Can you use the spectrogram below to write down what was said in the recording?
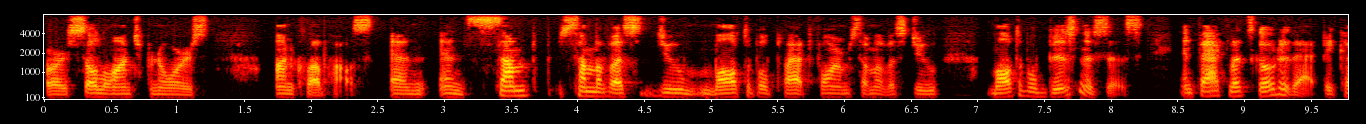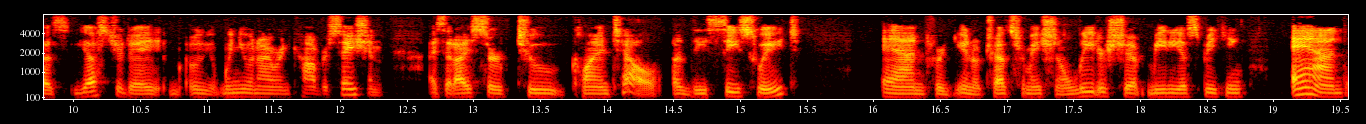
or solo entrepreneurs on Clubhouse. And and some some of us do multiple platforms, some of us do multiple businesses. In fact, let's go to that because yesterday when you and I were in conversation, I said I serve two clientele, uh, the C-suite and for you know transformational leadership, media speaking, and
